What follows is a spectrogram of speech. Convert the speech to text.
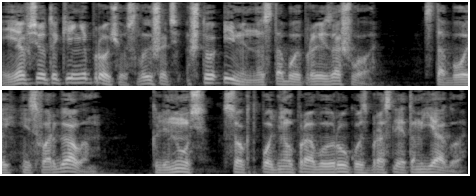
я все-таки не прочь услышать, что именно с тобой произошло. С тобой и с Фаргалом. Клянусь, Сокт поднял правую руку с браслетом Яго.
